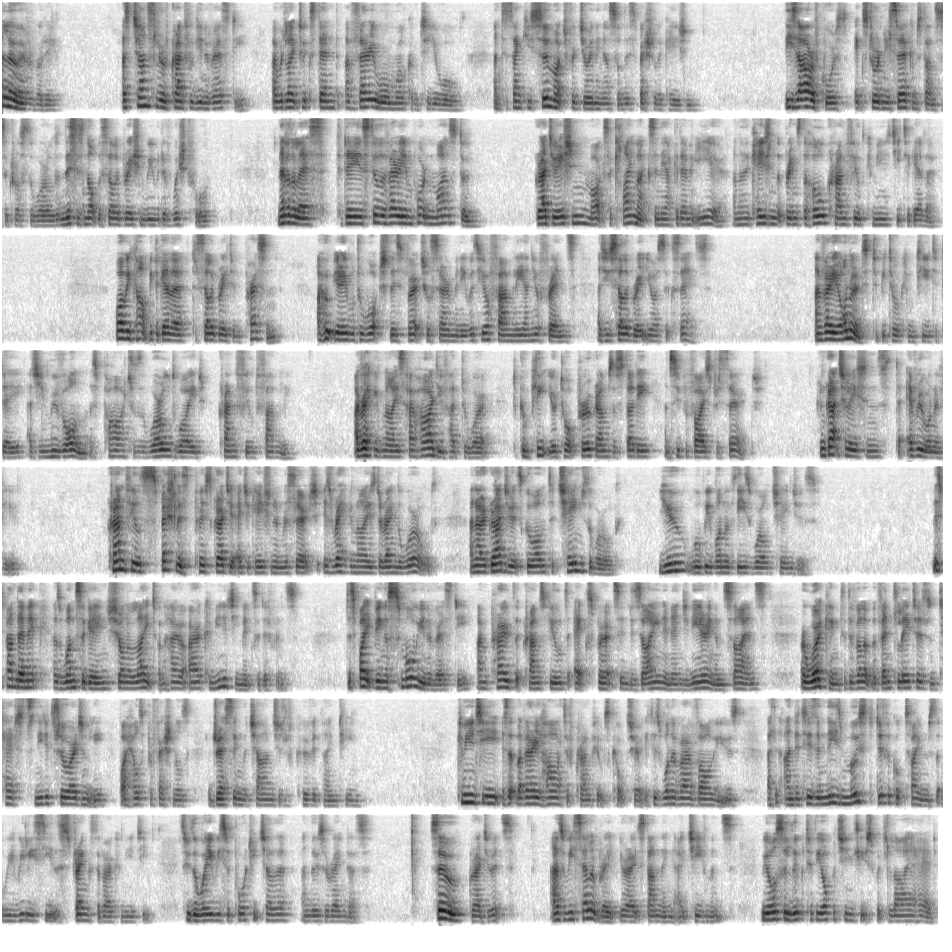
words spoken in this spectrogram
Hello, everybody. As Chancellor of Cranfield University, I would like to extend a very warm welcome to you all and to thank you so much for joining us on this special occasion. These are, of course, extraordinary circumstances across the world, and this is not the celebration we would have wished for. Nevertheless, today is still a very important milestone. Graduation marks a climax in the academic year and an occasion that brings the whole Cranfield community together. While we can't be together to celebrate in person, I hope you're able to watch this virtual ceremony with your family and your friends as you celebrate your success. I'm very honoured to be talking to you today as you move on as part of the worldwide Cranfield family. I recognise how hard you've had to work to complete your top programmes of study and supervised research. Congratulations to every one of you Cranfield's specialist postgraduate education and research is recognised around the world, and our graduates go on to change the world. You will be one of these world changers. This pandemic has once again shone a light on how our community makes a difference. Despite being a small university, I'm proud that Cranfield's experts in design and engineering and science are working to develop the ventilators and tests needed so urgently by health professionals addressing the challenges of COVID 19. Community is at the very heart of Cranfield's culture. It is one of our values, uh, and it is in these most difficult times that we really see the strength of our community through the way we support each other and those around us. So, graduates, as we celebrate your outstanding achievements, we also look to the opportunities which lie ahead.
